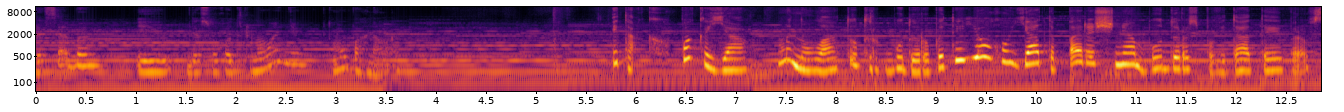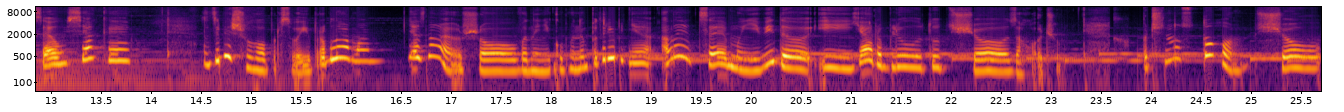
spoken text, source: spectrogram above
для себе і для свого тренування, тому погнали. І так, поки я минула тут буду робити йогу, я теперішня буду розповідати про все усяке, здебільшого про свої проблеми. Я знаю, що вони нікому не потрібні, але це мої відео, і я роблю тут, що захочу. Почну з того, що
